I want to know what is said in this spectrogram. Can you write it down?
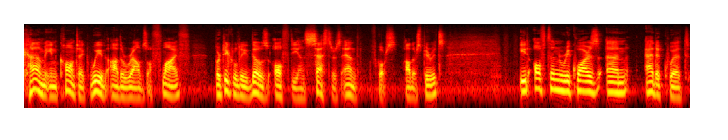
come in contact with other realms of life particularly those of the ancestors and, of course, other spirits, it often requires an adequate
